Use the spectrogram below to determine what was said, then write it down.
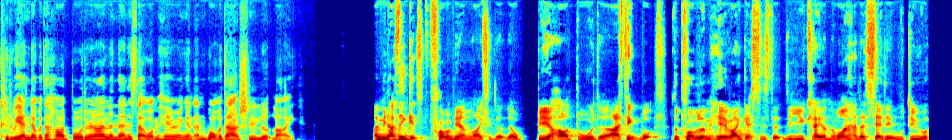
could we end up with a hard border in Ireland then? Is that what I'm hearing? And, and what would that actually look like? I mean, I think it's probably unlikely that there'll be a hard border. I think what the problem here, I guess, is that the UK, on the one hand, has said it will do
